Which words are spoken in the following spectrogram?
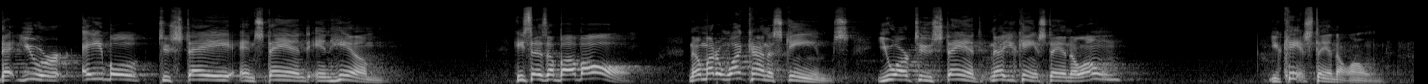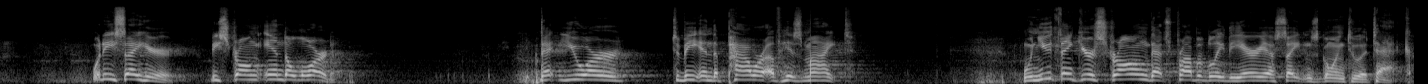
that you are able to stay and stand in Him. He says, above all, no matter what kind of schemes, you are to stand. Now, you can't stand alone. You can't stand alone. What do he say here? Be strong in the Lord. That you are to be in the power of his might. When you think you're strong, that's probably the area Satan's going to attack.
